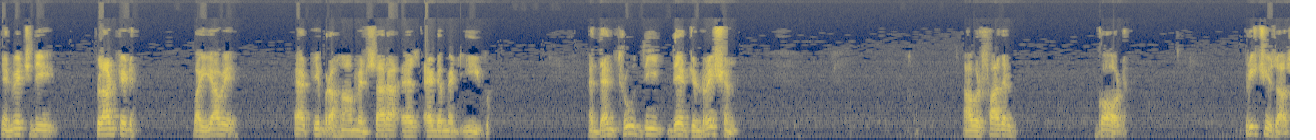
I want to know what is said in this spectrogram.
in which the planted by Yahweh at Abraham and Sarah as Adam and Eve and then through the, their generation, our Father God preaches us,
